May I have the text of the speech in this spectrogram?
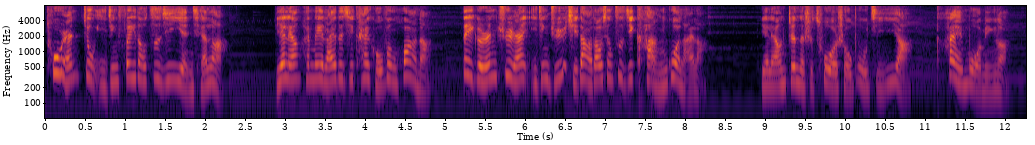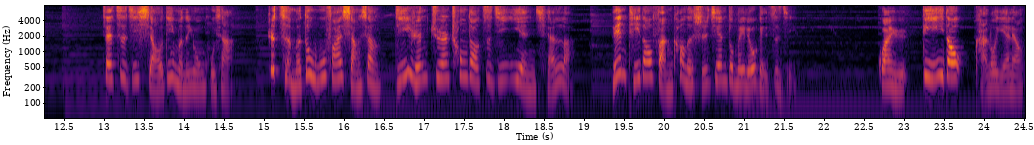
突然就已经飞到自己眼前了。颜良还没来得及开口问话呢，那个人居然已经举起大刀向自己砍过来了。颜良真的是措手不及呀，太莫名了。在自己小弟们的拥护下，这怎么都无法想象敌人居然冲到自己眼前了，连提刀反抗的时间都没留给自己。关羽第一刀砍落颜良，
